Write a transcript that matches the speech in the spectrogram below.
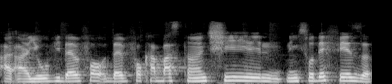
a, Juve deve, fo deve focar bastante em sua defesa.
